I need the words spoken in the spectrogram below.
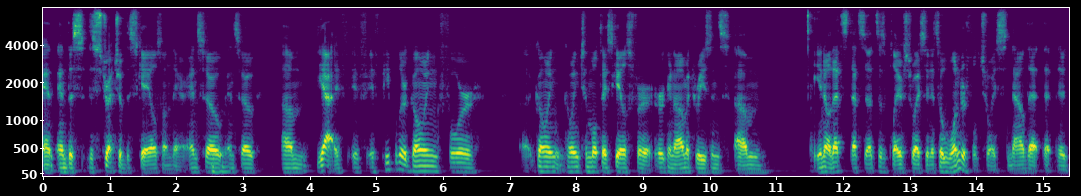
and and the the stretch of the scales on there. And so mm-hmm. and so um, yeah, if if if people are going for uh, going going to multi scales for ergonomic reasons, um, you know that's that's that's a player's choice, and it's a wonderful choice now that that the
